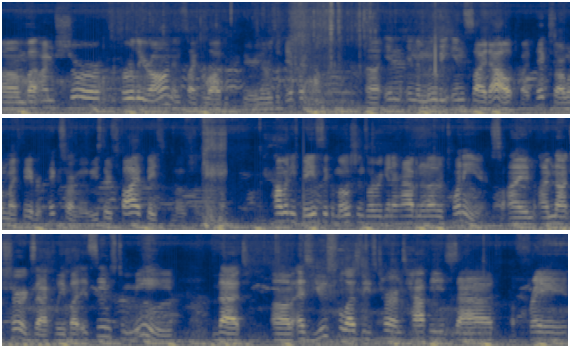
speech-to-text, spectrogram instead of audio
Um, but I'm sure earlier on in psychological theory there was a different. Uh, in, in the movie Inside Out by Pixar, one of my favorite Pixar movies, there's five basic emotions. How many basic emotions are we going to have in another 20 years? I'm, I'm not sure exactly, but it seems to me that um, as useful as these terms happy, sad, afraid,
